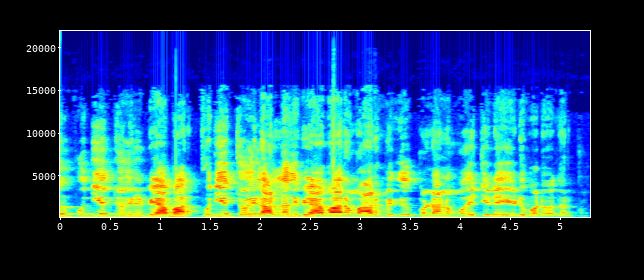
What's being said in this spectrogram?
ஒரு புதிய தொழில் வியாபாரம் புதிய தொழில் அல்லது வியாபாரம் ஆரம்பிக்கக்குண்டான முயற்சியில் ஈடுபடுவதற்கும்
